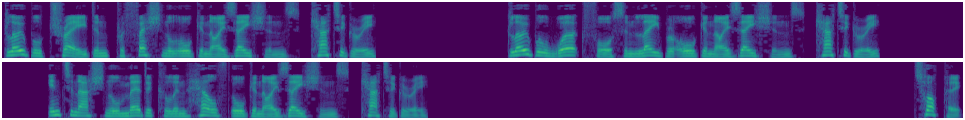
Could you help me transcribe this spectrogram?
Global trade and professional organizations category Global workforce and labor organizations category International medical and health organizations category. Topic.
